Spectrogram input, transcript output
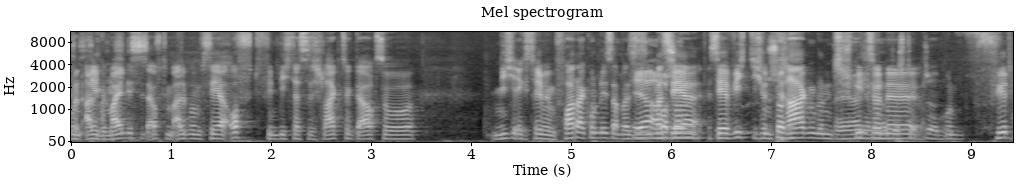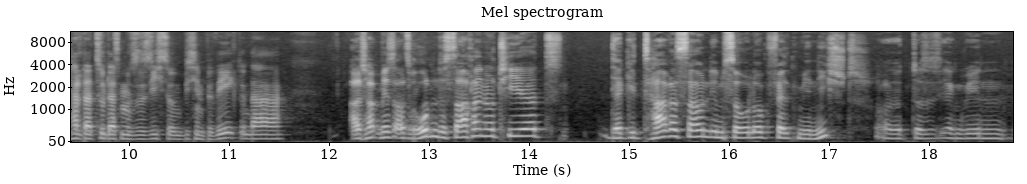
Und allgemein ist es auf dem Album sehr oft, finde ich, dass das Schlagzeug da auch so nicht extrem im Vordergrund ist, aber es Ja, ist immer sehr, schon- sehr wichtig und schon- tragend und Ja, spielt genau, so eine und führt halt dazu, dass man so sich so ein bisschen bewegt und da Also ich habe mir es als runde Sache notiert. Der Gitarresound im Solo gefällt mir nicht. Also das ist irgendwie ein,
